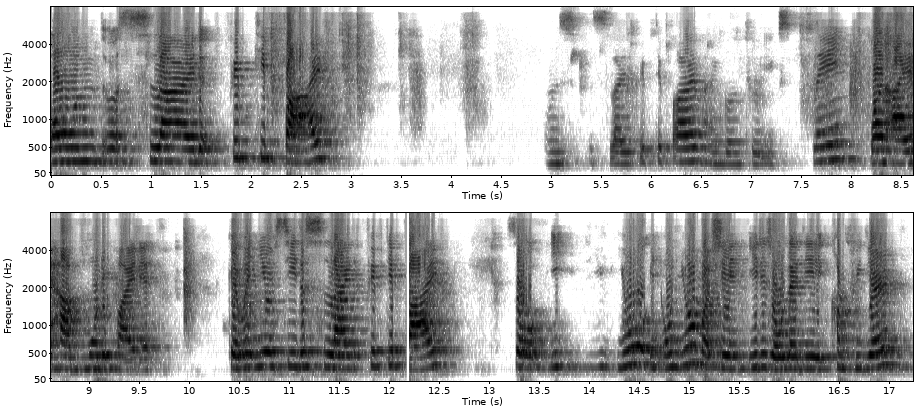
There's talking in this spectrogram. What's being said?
on the slide 55, on slide 55, I'm going to explain what I have modified it. Okay, when you see the slide 55, so it, you, on your machine, it is already configured.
